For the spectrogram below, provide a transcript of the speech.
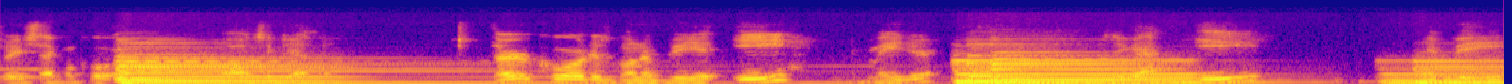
So your second chord all together. Third chord is going to be an E major. So you got E and B.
